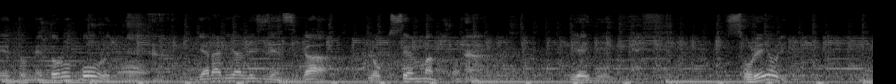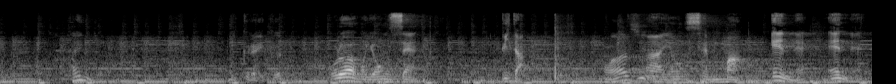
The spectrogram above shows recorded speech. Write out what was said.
えー、とメトロポールのギャラリアレジデンスが6000万でしょ、ういやいやいやそれより高いんじゃない？んいくらいく？俺はもう4000ビタ。マジ？あ4000万。円ね。円ね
